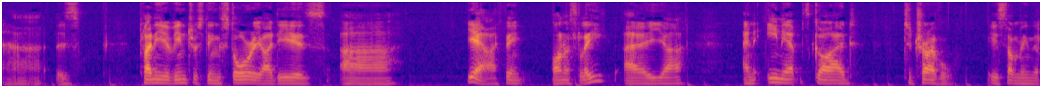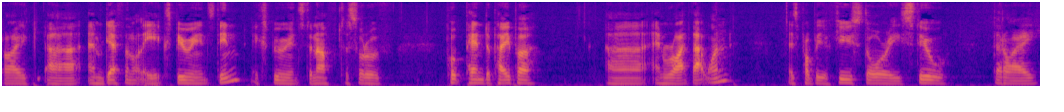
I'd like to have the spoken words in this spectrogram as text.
Uh, there's plenty of interesting story ideas. Uh, yeah, I think honestly, a uh, an inept guide to travel is something that I uh, am definitely experienced in, experienced enough to sort of put pen to paper uh, and write that one. There's probably a few stories still that I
